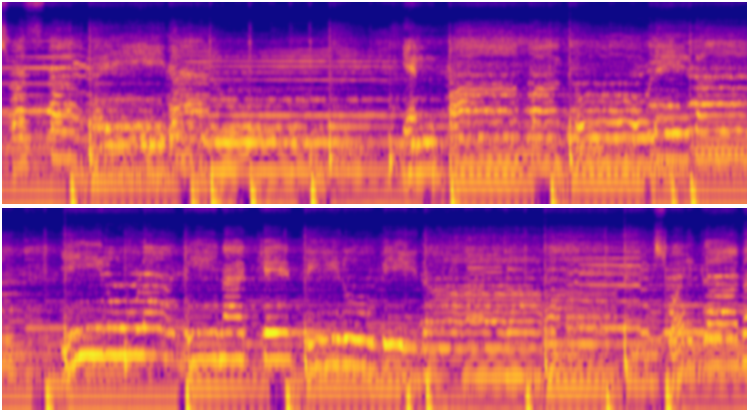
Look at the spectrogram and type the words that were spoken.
ಸ್ವಸ್ಥೈದನು ಎನ್ ಪಾಪ ತೋಳೆದ ಈರುಳ ದಿನಕ್ಕೆ ತಿರುಬಿದ ಸ್ವರ್ಗದ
